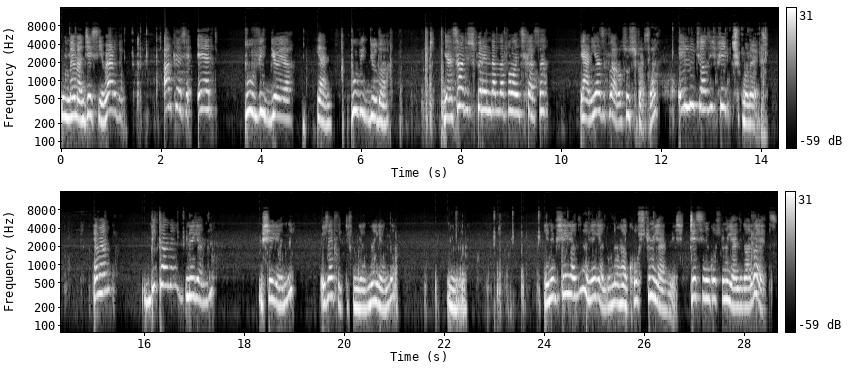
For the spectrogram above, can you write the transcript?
Bunu hemen Jesse'ye verdim. Arkadaşlar eğer bu videoya yani bu videoda yani sadece süper enderler falan çıkarsa yani yazıklar olsun süpersel. 53 yaz hiçbir şey çıkmadı evet. Hemen bir tane ne geldi? Bir şey geldi. Özel teklifim geldi. Ne geldi? Hmm. Yeni bir şey geldi de ne geldi? Ondan ha kostüm gelmiş. Jesse'nin kostümü geldi galiba evet.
